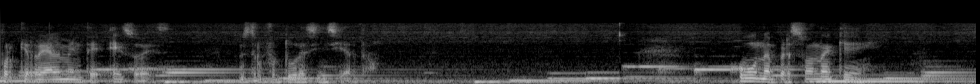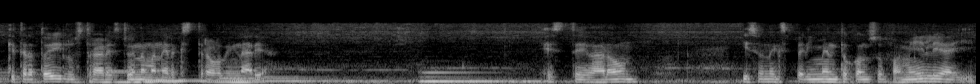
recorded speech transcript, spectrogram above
porque realmente eso es. Nuestro futuro es incierto. Hubo una persona que, que trató de ilustrar esto de una manera extraordinaria. Este varón hizo un experimento con su familia y,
